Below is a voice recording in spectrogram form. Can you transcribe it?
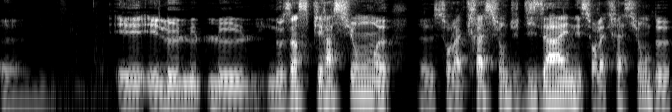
euh, et, nos inspirations sur la création du design et sur la création de,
